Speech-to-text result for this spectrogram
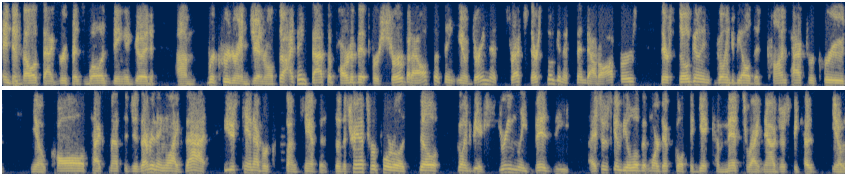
and develop that group as well as being a good um, recruiter in general. So I think that's a part of it for sure. But I also think, you know, during this stretch, they're still going to send out offers. They're still going, going to be able to contact recruits, you know, call, text messages, everything like that. You just can't have recruits on campus. So the transfer portal is still going to be extremely busy. It's just going to be a little bit more difficult to get commits right now just because, you know,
